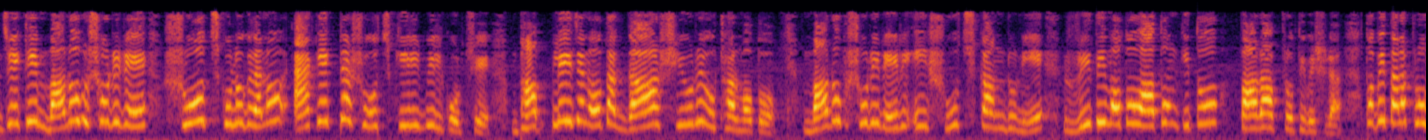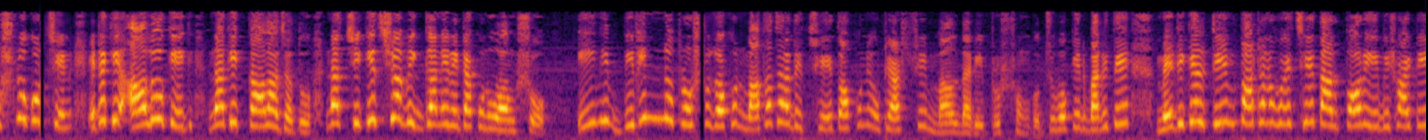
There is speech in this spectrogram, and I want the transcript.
যে একটি মানব শরীরে সূচগুলো যেন এক একটা সূচ কিলবিল করছে, ভাবলেই যেন তা গা শিউরে ওঠার মতো। মানব শরীরের এই সূচ কাণ্ড নিয়ে রীতিমতো আতঙ্কিত পাড়া প্রতিবেশীরা। তবে তারা প্রশ্ন করছেন, এটা কি আলৌকিক নাকি কালা জাদু না চিকিৎসা বিজ্ঞানের এটা কোনো অংশ? এই নিয়ে বিভিন্ন প্রশ্ন যখন মাথাচাড়া দিচ্ছে তখনই উঠে আসছে মালদারি প্রসঙ্গ। যুবকের বাড়িতে মেডিকেল টিম পাঠানো হয়েছে তারপরে বিষয়টি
